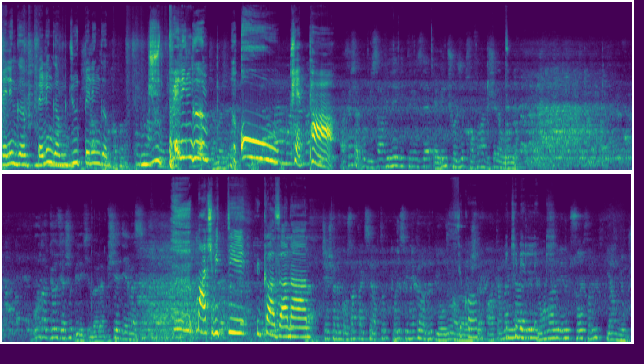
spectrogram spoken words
Bellingham, Bellingham, Jude Bellingham. Jude Bellingham. Oo Kepa. Arkadaşlar bu misafirliğe gittiğinizde evin çocuğu kafana bir şeyle vuruyor. Burada gözyaşı birikir böyle bir şey diyemezsin. Maç bitti. Kazanan. Çeşme'de korsan taksi yaptım. Polis beni yakaladı. Yolcu vardı Skor. araçta. Arkamdan İki geldi. birlik. Normalde benim sol farım yanmıyormuş.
